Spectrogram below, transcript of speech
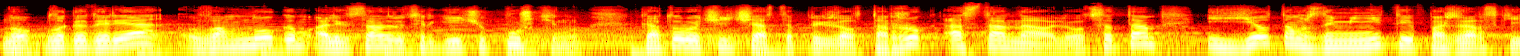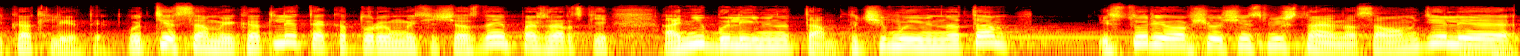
но благодаря во многом Александру Сергеевичу Пушкину, который очень часто приезжал в Торжок, останавливался там и ел там знаменитые пожарские котлеты. Вот те самые котлеты, о которых мы сейчас знаем, пожарские, они были именно там. Почему именно там? История вообще очень смешная на самом деле.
